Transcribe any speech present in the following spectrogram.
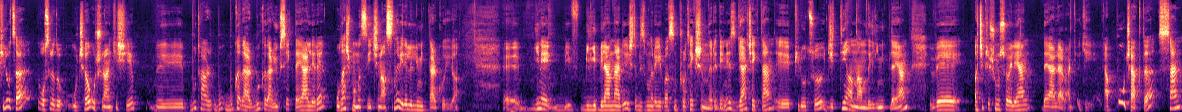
Pilota o sırada uçağı uçuran kişiye e, bu tarz bu, bu kadar bu kadar yüksek değerlere ulaşmaması için aslında belirli limitler koyuyor. Ee, yine bilgi bilenler bilir işte biz bunlara Airbus'un protection'ları deniz. Gerçekten e, pilotu ciddi anlamda limitleyen ve açıkça şunu söyleyen değerler var. Diyor ki ya bu uçakta sen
